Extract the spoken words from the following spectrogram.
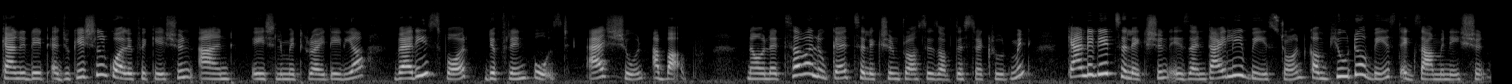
Candidate educational qualification and age limit criteria varies for different posts as shown above. Now let's have a look at selection process of this recruitment. Candidate selection is entirely based on computer based examination.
